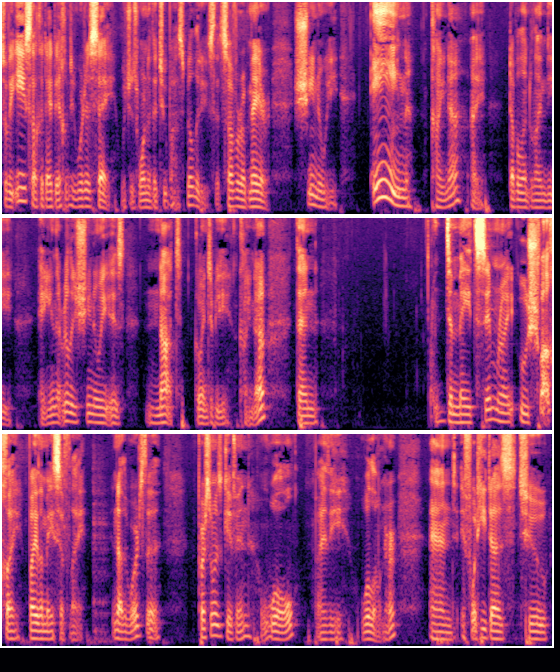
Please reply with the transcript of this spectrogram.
So the if you were to say, which is one of the two possibilities, that Savar Meir Shinui Ain Kaina, I double underline the Ain, that really Shinui is not going to be kaina, then demate simrai ushvachai by lamesavle. In other words, the person was given wool by the wool owner, and if what he does to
